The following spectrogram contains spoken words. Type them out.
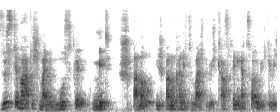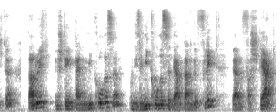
systematisch meine Muskeln mit Spannung. Die Spannung kann ich zum Beispiel durch Krafttraining erzeugen, durch Gewichte. Dadurch entstehen kleine Mikrorisse und diese Mikrorisse werden dann geflickt, werden verstärkt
